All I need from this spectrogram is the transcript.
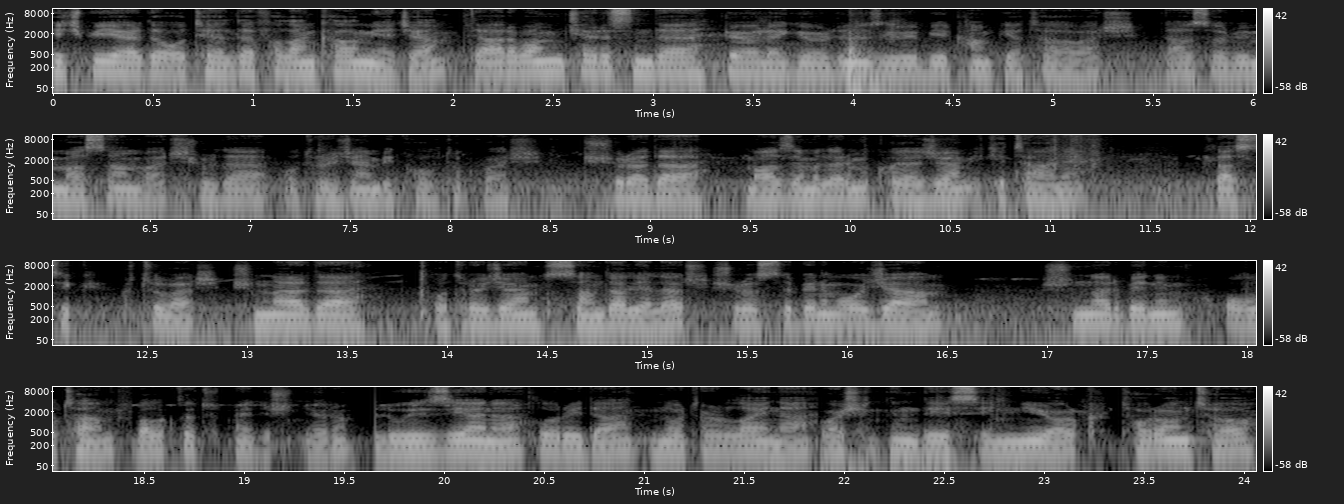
Hiçbir yerde otelde falan kalmayacağım. İşte arabamın içerisinde şöyle gördüğünüz gibi bir kamp yatağı var. Daha sonra bir masam var. Şurada oturacağım bir koltuk var. Şurada malzemelerimi koyacağım iki tane plastik kutu var. Şunlar da oturacağım sandalyeler. Şurası da benim ocağım. Şunlar benim oltam. Balık da tutmayı düşünüyorum. Louisiana, Florida, North Carolina, Washington DC, New York, Toronto,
